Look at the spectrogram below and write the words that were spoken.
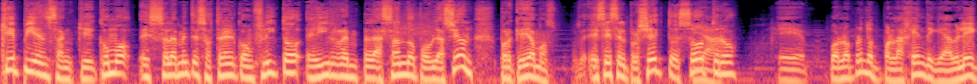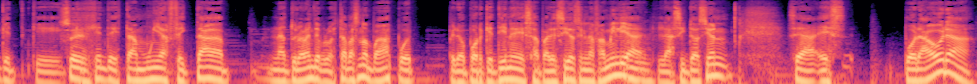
¿qué piensan que cómo es solamente sostener el conflicto e ir reemplazando población? Porque digamos, ese es el proyecto, es Mirá, otro. eh, por lo pronto, por la gente que hablé, que, que, Sí. que gente que está muy afectada naturalmente por lo que está pasando, además por- pero porque tiene desaparecidos en la familia, Mm. la situación, o sea, es por ahora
